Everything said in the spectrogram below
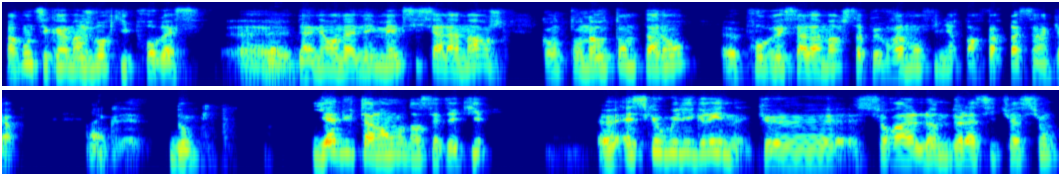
Par contre, c'est quand même un joueur qui progresse euh, d'année en année, même si c'est à la marge. Quand on a autant de talent, euh, progresser à la marge, ça peut vraiment finir par faire passer un cap. Donc, il y a du talent dans cette équipe. Euh, est-ce que Willy Green que sera l'homme de la situation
